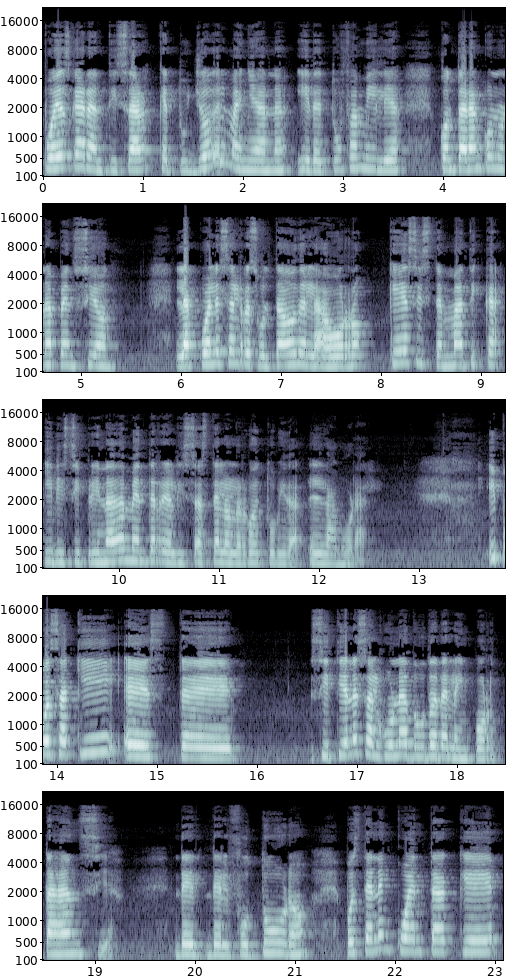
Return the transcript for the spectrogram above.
puedes garantizar que tu yo del mañana y de tu familia contarán con una pensión, la cual es el resultado del ahorro qué sistemática y disciplinadamente realizaste a lo largo de tu vida laboral. Y pues aquí, este, si tienes alguna duda de la importancia del futuro, pues ten en cuenta que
